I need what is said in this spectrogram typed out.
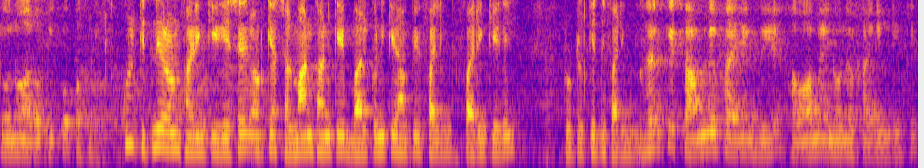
दोनों आरोपी को पकड़ेंगे। कुल कितने राउंड फायरिंग की गई सर और क्या सलमान खान के बालकनी के यहाँ पे फायरिंग फायरिंग की गई? टोटल कितनी फायरिंग हुई? घर के सामने फायरिंग हुई है। हवा में इन्होंने फायरिंग की थी।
